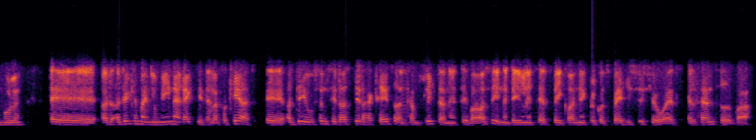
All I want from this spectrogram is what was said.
mulle. Øh, og, og det kan man jo mene er rigtigt eller forkert. Øh, og det er jo sådan set også det, der har kredset af konflikterne. Det var også en af delene til, at Fri Grønne ikke vil gå tilbage. De synes jo, at Alternativet var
